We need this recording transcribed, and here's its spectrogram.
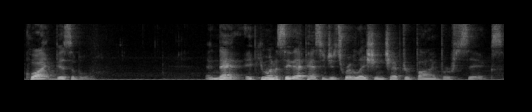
quite visible. And that, if you want to see that passage, it's Revelation chapter 5, verse 6.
